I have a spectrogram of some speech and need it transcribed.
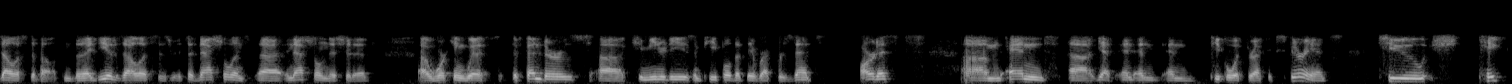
Zealous developed. And the idea of Zealous is it's a national uh, a national initiative uh, working with defenders, uh, communities, and people that they represent, artists, um, and, uh, yeah, and, and, and people with direct experience to sh- take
